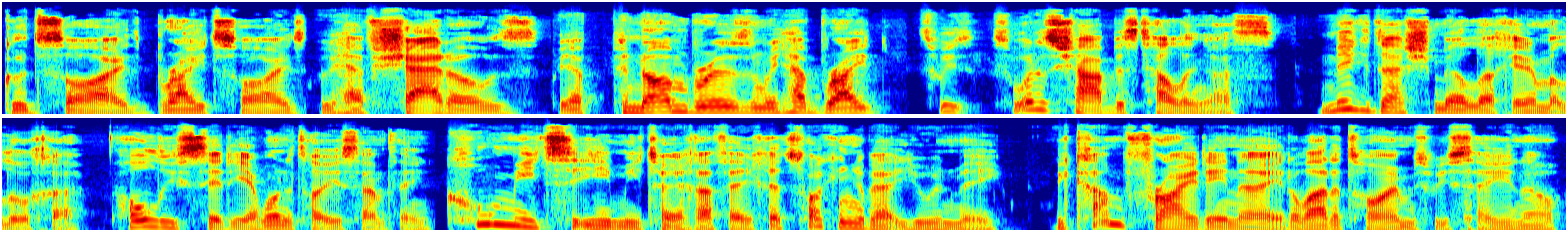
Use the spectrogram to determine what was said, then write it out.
good sides, bright sides. We have shadows. We have penumbras and we have bright. So, we, so what is Shabbos telling us? Migdash Melech Er Malucha, holy city. I want to tell you something. It's talking about you and me. We come Friday night. A lot of times we say, you know,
